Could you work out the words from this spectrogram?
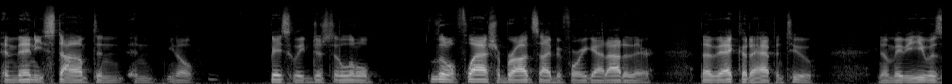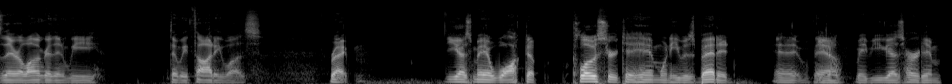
and then he stomped and, and you know, basically just a little little flash of broadside before he got out of there. That that could have happened too. You know, maybe he was there longer than we than we thought he was. right. You guys may have walked up closer to him when he was bedded, and it, you Yeah. know maybe you guys heard him,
